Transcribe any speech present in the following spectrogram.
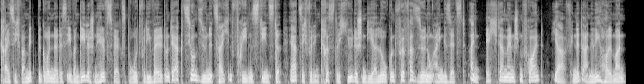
Kreisig war Mitbegründer des Evangelischen Hilfswerks Brot für die Welt und der Aktion Sühnezeichen Friedensdienste. Er hat sich für den christlich-jüdischen Dialog und für Versöhnung eingesetzt. Ein echter Menschenfreund? Ja, findet Annelie Hollmann.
